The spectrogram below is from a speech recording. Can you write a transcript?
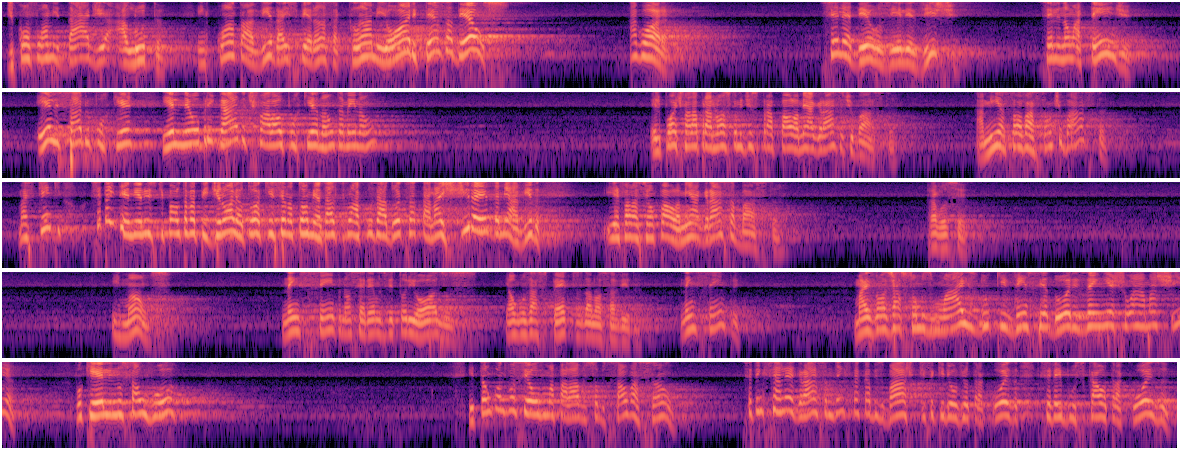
de conformidade à luta. Enquanto a vida, a esperança, clame, ore, peça a Deus. Agora, se Ele é Deus e Ele existe, se Ele não atende, Ele sabe o porquê e Ele não é obrigado a te falar o porquê, não, também não. Ele pode falar para nós, como disse para Paulo: a minha graça te basta, a minha salvação te basta. Mas quem que. Você está entendendo isso que Paulo estava pedindo? Olha, eu estou aqui sendo atormentado por um acusador de Satanás, tira ele da minha vida. E ele fala assim: Ó oh, Paulo, a minha graça basta para você. Irmãos, nem sempre nós seremos vitoriosos em alguns aspectos da nossa vida nem sempre. Mas nós já somos mais do que vencedores em Yeshua HaMashiach, porque Ele nos salvou. Então, quando você ouve uma palavra sobre salvação, você tem que se alegrar, você não tem que ficar cabisbaixo, porque você queria ouvir outra coisa, porque você veio buscar outra coisa.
